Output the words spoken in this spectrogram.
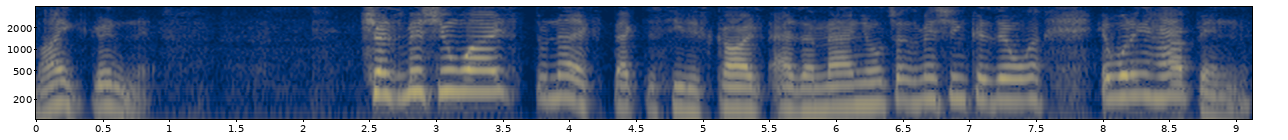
My goodness. Transmission wise, do not expect to see these cars as a manual transmission because it wouldn't happen.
